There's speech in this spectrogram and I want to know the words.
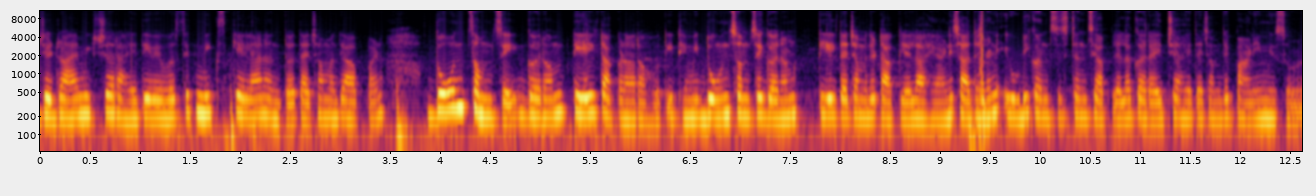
जे ड्राय मिक्सचर आहे ते व्यवस्थित मिक्स केल्यानंतर त्याच्यामध्ये आपण दोन चमचे गरम तेल टाकणार आहोत. इथे मी दोन चमचे गरम तेल त्याच्यामध्ये टाकलेलं आहे आणि साधारण एवढी कन्सिस्टन्सी आपल्याला करायची आहे त्याच्यामध्ये पाणी मिसळून.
